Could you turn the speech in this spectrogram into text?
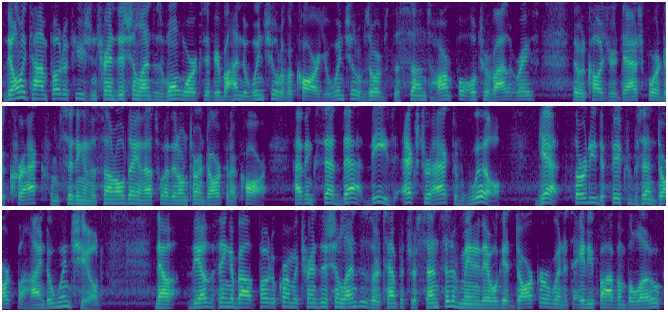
the only time photo fusion transition lenses won't work is if you're behind the windshield of a car. Your windshield absorbs the sun's harmful ultraviolet rays that would cause your dashboard to crack from sitting in the sun all day, and that's why they don't turn dark in a car. Having said that, these extra active will get 30 to 50% dark behind a windshield. Now, the other thing about photochromic transition lenses are temperature sensitive, meaning they will get darker when it's 85 and below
